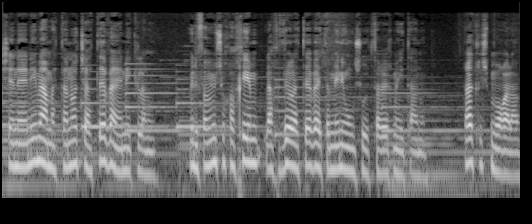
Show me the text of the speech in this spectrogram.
שנהנים מהמתנות שהטבע העניק לנו, ולפעמים שוכחים להחזיר לטבע את המינימום שהוא צריך מאיתנו. רק לשמור עליו.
